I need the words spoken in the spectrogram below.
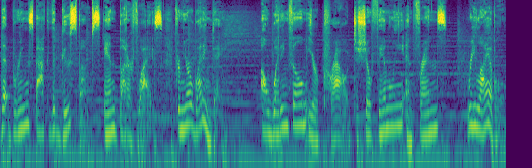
that brings back the goosebumps and butterflies from your wedding day. A wedding film you're proud to show family and friends. Reliable,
